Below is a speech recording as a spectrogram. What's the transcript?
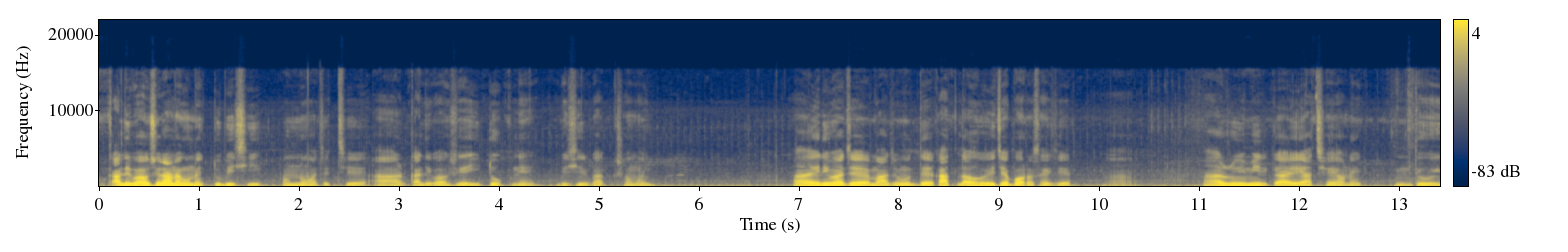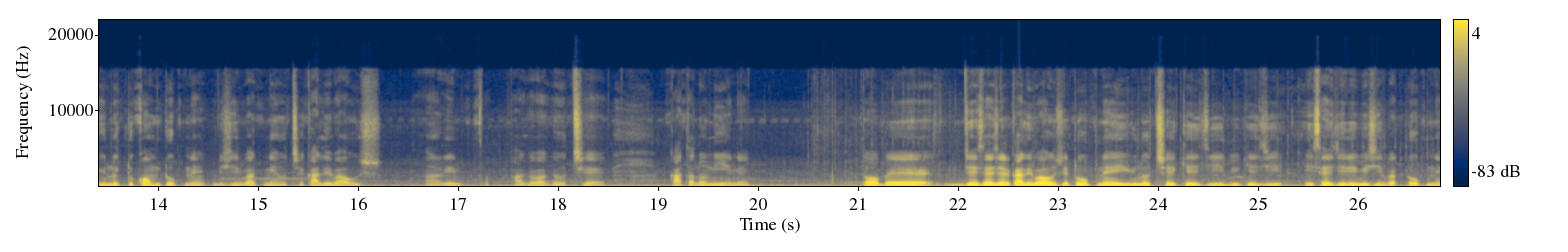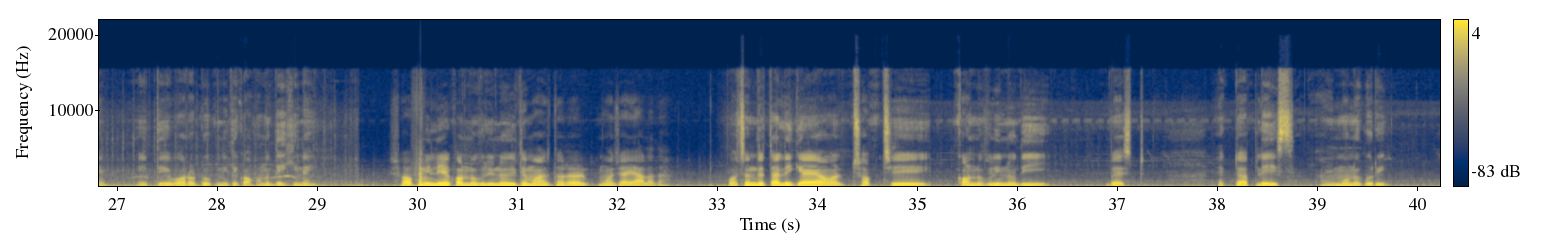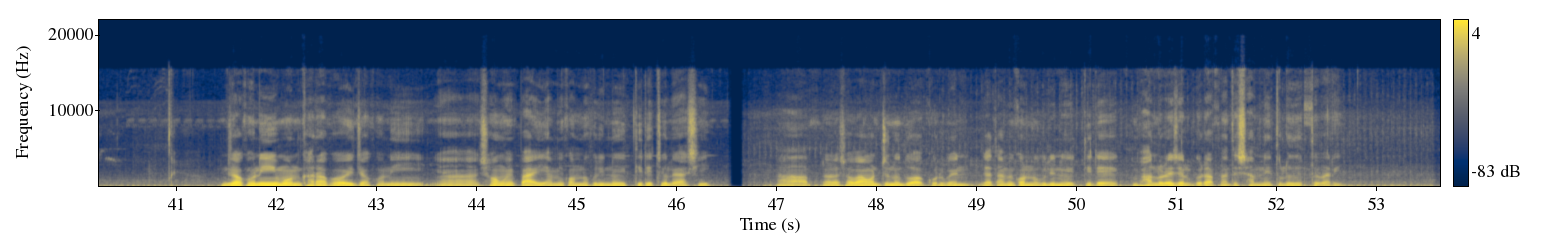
কালীবাউসের আনাগোনা একটু বেশি অন্য মাছের চেয়ে আর কালীবাউসে এই টোপ নেয় বেশিরভাগ সময়। আহ, এরই মাঝে মাঝে মধ্যে কাতলাও হয়ে যায় বড় সাইজের। আর রুই মিরকাই আছে অনেক কিন্তু এগুলো একটু কম টোপ নেয় বেশিরভাগ নেয় হচ্ছে কালীবাউস আর এর ফাঁকে ফাঁকে হচ্ছে কাতালও নিয়ে নেয়। তবে যে সাইজের কালীবাউসে টোপ নেয় এগুলো হচ্ছে কেজি দুই কেজি এই সাইজেরই বেশিরভাগ টোপ নেয়। এর থেকে বড় টোপ নিতে কখনো দেখি নাই। সব মিলিয়ে কর্ণফুলী নদীতে মাছ ধরার মজাই আলাদা। পছন্দের তালিকায় আমার সবচেয়ে কর্ণফুলী নদী বেস্ট একটা প্লেস আমি মনে করি। যখনই মন খারাপ হয় যখনই সময় পাই আমি কর্ণফুলী নদীর তীরে চলে আসি। আপনারা সবাই আমার জন্য দোয়া করবেন যাতে আমি কর্ণফুলী নদীর তীরে ভালো রেজাল্ট করে আপনাদের সামনে তুলে ধরতে পারি।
